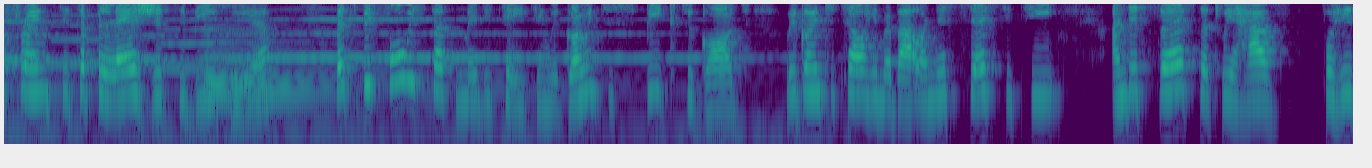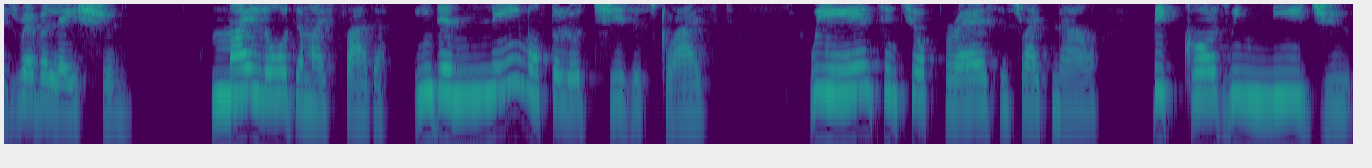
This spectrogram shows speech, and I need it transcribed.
friends. It's a pleasure to be here. But before we start meditating, we're going to speak to God. We're going to tell Him about our necessity and the thirst that we have for His revelation. My Lord and my Father, in the name of the Lord Jesus Christ, we enter into your presence right now because we need you.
